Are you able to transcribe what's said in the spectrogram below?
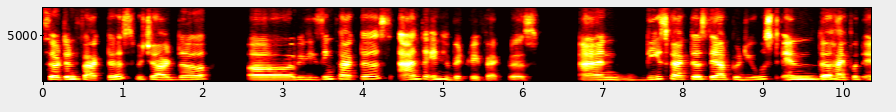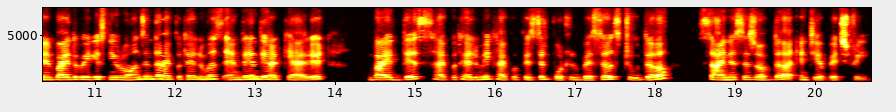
certain factors which are the uh, releasing factors and the inhibitory factors and these factors they are produced in the hypo eh, by the various neurons in the hypothalamus and then they are carried by this hypothalamic hypophyseal portal vessels to the sinuses of the anterior pituitary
